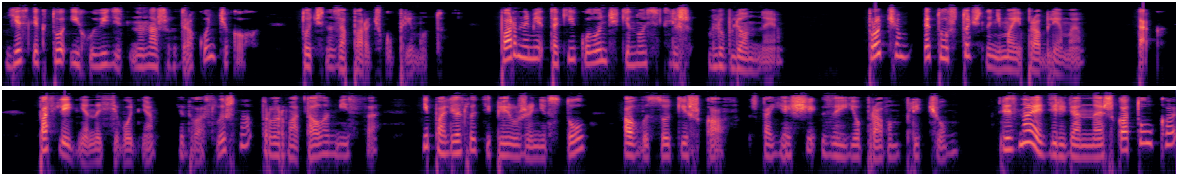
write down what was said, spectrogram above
если кто их увидит на наших дракончиках, точно за парочку примут. Парными такие кулончики носят лишь влюбленные. Впрочем, это уж точно не мои проблемы. Так, последняя на сегодня, едва слышно пробормотала Мисса и полезла теперь уже не в стол, а в высокий шкаф, стоящий за ее правым плечом. Резная деревянная шкатулка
